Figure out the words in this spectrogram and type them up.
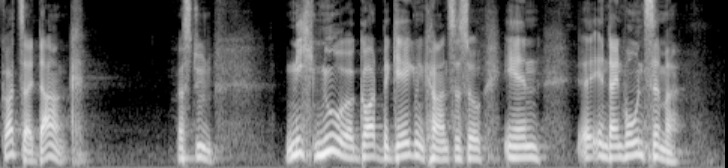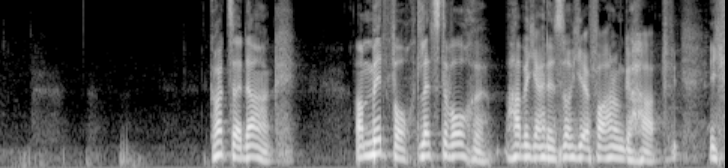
Gott sei Dank, dass du nicht nur Gott begegnen kannst, also in, äh, in dein Wohnzimmer. Gott sei Dank am Mittwoch, letzte Woche, habe ich eine solche Erfahrung gehabt. Ich,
